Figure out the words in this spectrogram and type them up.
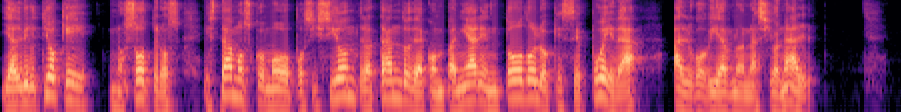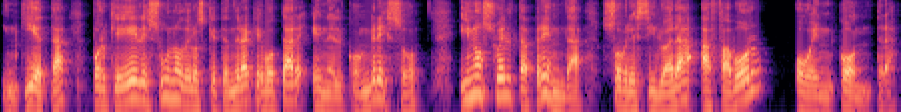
y advirtió que nosotros estamos como oposición tratando de acompañar en todo lo que se pueda al gobierno nacional. Inquieta porque él es uno de los que tendrá que votar en el Congreso y no suelta prenda sobre si lo hará a favor o en contra.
